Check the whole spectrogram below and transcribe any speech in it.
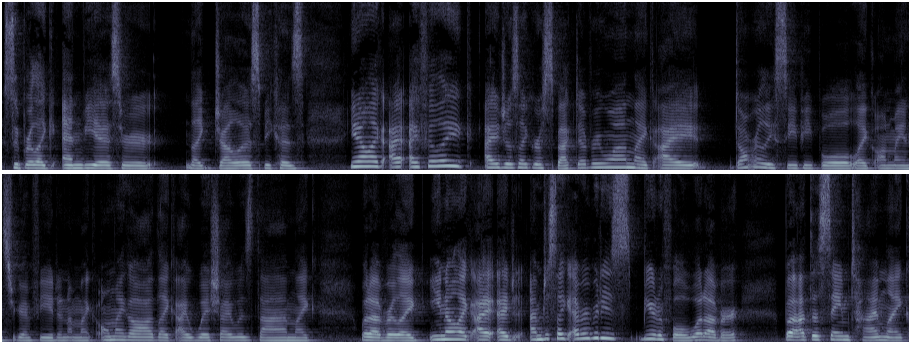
super like envious or like jealous because, you know, like I, I feel like I just like respect everyone. Like I don't really see people like on my Instagram feed and I'm like, oh my God, like I wish I was them. Like, whatever. Like, you know, like I, I I'm just like everybody's beautiful, whatever. But at the same time, like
